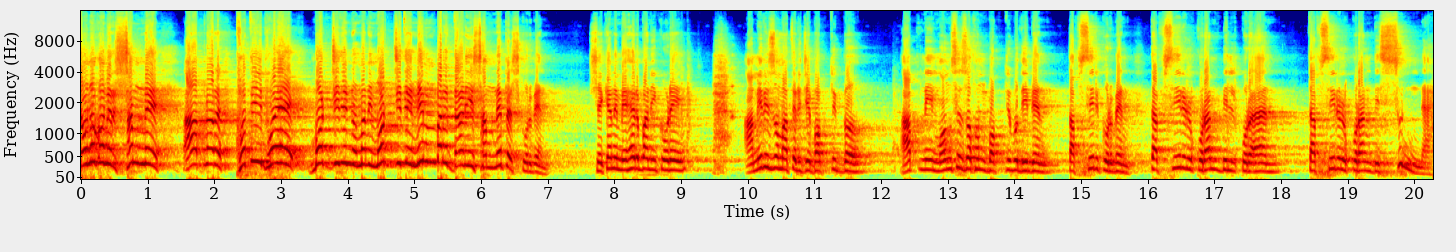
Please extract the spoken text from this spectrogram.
জনগণের সামনে আপনার খতিব হয়ে মসজিদে মানে মসজিদে মিম্বারে দাঁড়িয়ে সামনে পেশ করবেন। সেখানে মেহেরবানি করে আমির জমাতের যে বক্তব্য, আপনি মঞ্চে যখন বক্তব্য দিবেন, তাফসির করবেন, তাফসিরুল কোরআন বিল কোরআন, তাফসিরুল কোরআন বিসুন্নাহ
